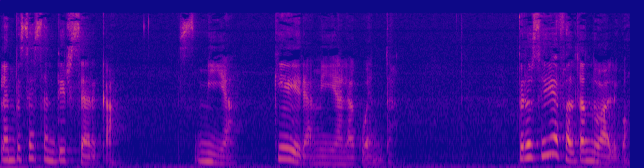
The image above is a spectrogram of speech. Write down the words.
la empecé a sentir cerca. Mía, que era mía la cuenta. Pero seguía faltando algo.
